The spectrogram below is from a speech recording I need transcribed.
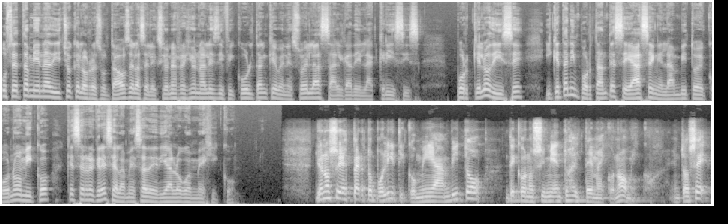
Usted también ha dicho que los resultados de las elecciones regionales dificultan que Venezuela salga de la crisis. ¿Por qué lo dice y qué tan importante se hace en el ámbito económico que se regrese a la mesa de diálogo en México? Yo no soy experto político, mi ámbito de conocimiento es el tema económico. Entonces,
